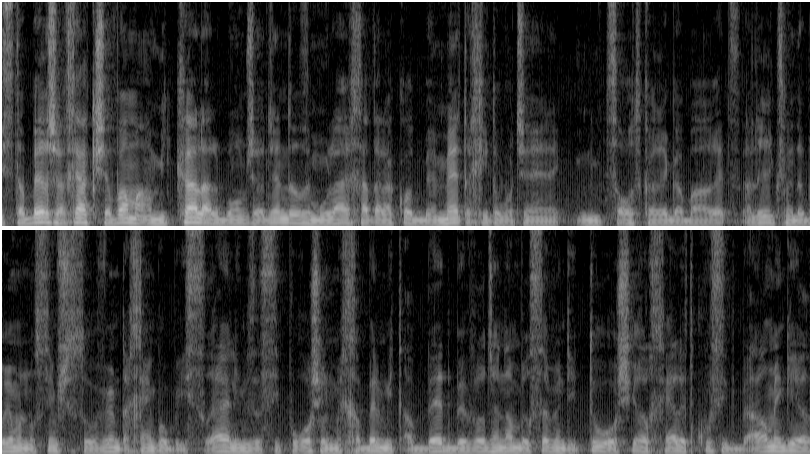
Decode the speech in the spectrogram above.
מסתבר שאחרי הקשבה מעמיקה לאלבום, שהג'נדר זה אולי אחת הלהקות באמת הכי טובות שנמצאות כרגע בארץ, הליריקס מדברים על נושאים שסובבים את החיים פה בישראל, אם זה סיפורו של מחבל מתאבד בוורג'ן נאמבר 72, או שיר על חיילת כוסית בארמיגר,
